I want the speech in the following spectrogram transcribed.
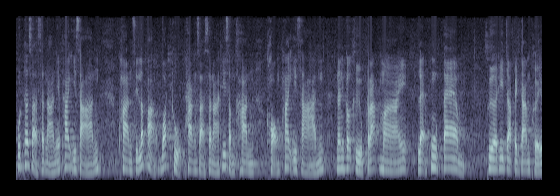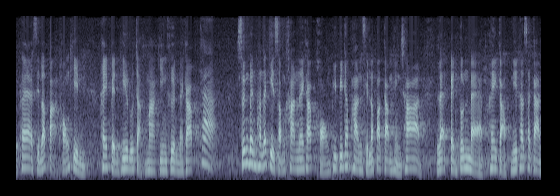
พุทธศาสนาในภาคอีสาน ผ่านศิลปะวัตถุทางศาสนาที่สำคัญของภาคอีสาน นั่นก็คือพระไม้และหูแต้ม เพื่อที่จะเป็นการเผยแพร่ศิลปะท้องถิ่นให้เป็นที่รู้จักมากยิ่งขึ้นนะครับค่ะ ซึ่งเป็นภารกิจสำคัญนะครับของพิพิธภัณฑ์ศิลปกรรมแห่งชาติ และเป็นต้นแบบให้กับนิทรรศการ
